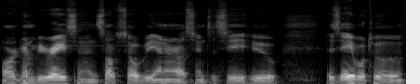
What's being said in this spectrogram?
are going to be racing and stuff. So it'll be interesting to see who is able to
